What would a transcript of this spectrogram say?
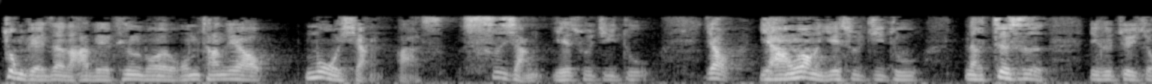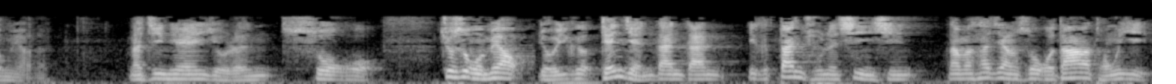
重点在哪里？听众朋友，我们常常要默想啊，思想耶稣基督，要仰望耶稣基督，那这是一个最重要的。那今天有人说过，就是我们要有一个简简单单、一个单纯的信心。那么他这样说，我当然同意，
